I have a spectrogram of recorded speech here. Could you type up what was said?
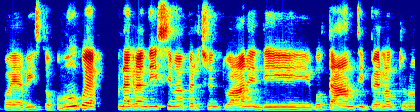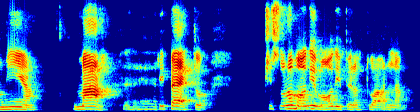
poi ha visto comunque una grandissima percentuale di votanti per l'autonomia, ma eh, ripeto, ci sono modi e modi per attuarla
